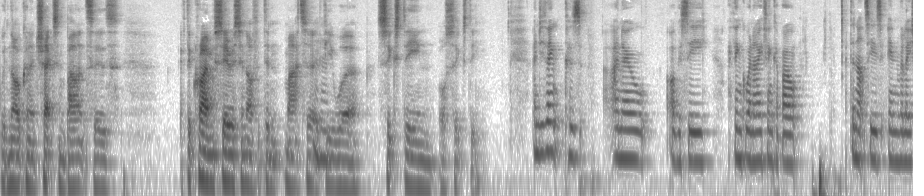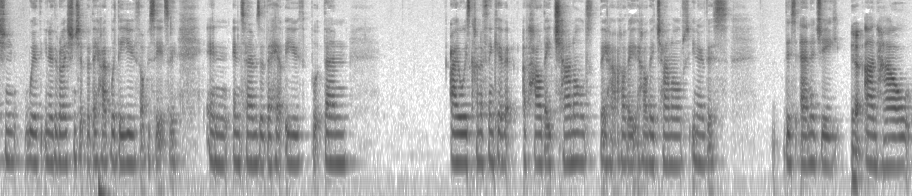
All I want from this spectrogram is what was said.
with no kind of checks and balances. If the crime was serious enough, it didn't matter Mhm. if you were 16 or 60. And do you think, because I know, obviously, I think when I think about the Nazis in relation with, you know, the relationship that they had with the youth, obviously it's in, in terms of the Hitler youth, but then I always kind of think of it, of how they channeled, they how they how they channeled, you know, this this energy Yeah. and how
